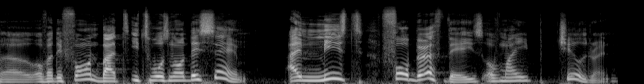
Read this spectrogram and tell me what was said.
uh, over the phone, but it was not the same. I missed four birthdays of my children.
